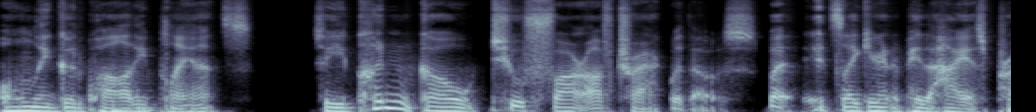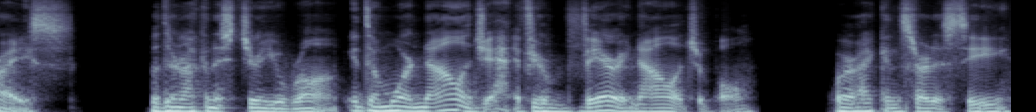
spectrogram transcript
only good quality plants. So you couldn't go too far off track with those. But it's like you're going to pay the highest price but they're not going to steer you wrong. It's a more knowledge. If you're very knowledgeable, where I can sort of see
